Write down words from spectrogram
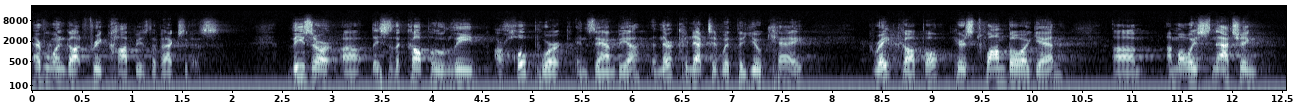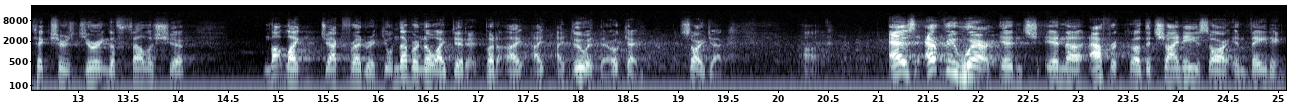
everyone got free copies of Exodus. These are, uh, this is the couple who lead our Hope work in Zambia, and they're connected with the UK. Great couple. Here's Twambo again. Um, I'm always snatching pictures during the fellowship not like Jack Frederick. You'll never know I did it, but I, I, I do it there. Okay. Sorry, Jack. Uh, as everywhere in, in uh, Africa, the Chinese are invading.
